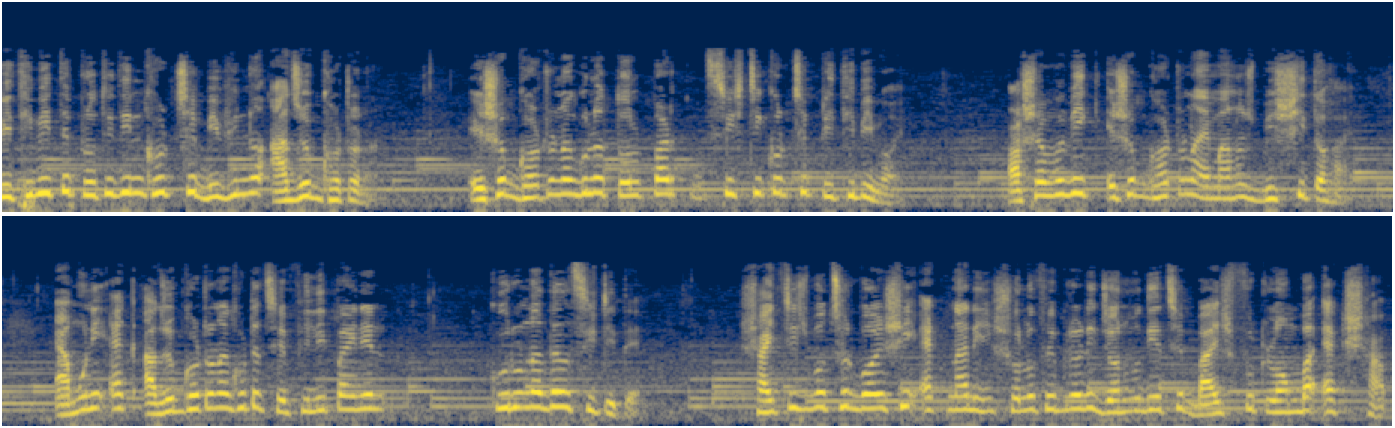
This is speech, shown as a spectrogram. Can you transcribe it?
পৃথিবীতে প্রতিদিন ঘটছে বিভিন্ন আজব ঘটনা। এসব ঘটনাগুলো তোলপাড় সৃষ্টি করছে পৃথিবীময়। অস্বাভাবিক এসব ঘটনায় মানুষ বিস্মিত হয়। এমনই এক আজব ঘটনা ঘটেছে ফিলিপাইনের কুরুনাদাল সিটিতে। সাঁত্রিশ বছর বয়সী এক নারী ষোলো ফেব্রুয়ারি জন্ম দিয়েছে বাইশ ফুট লম্বা এক সাপ।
